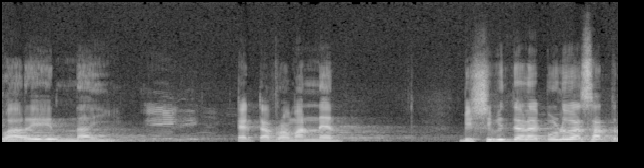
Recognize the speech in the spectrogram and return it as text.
পারে নাই। একটা প্রমাণের বিশ্ববিদ্যালয় পড়ুয়া ছাত্র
